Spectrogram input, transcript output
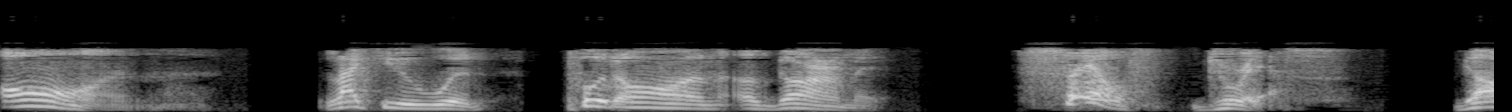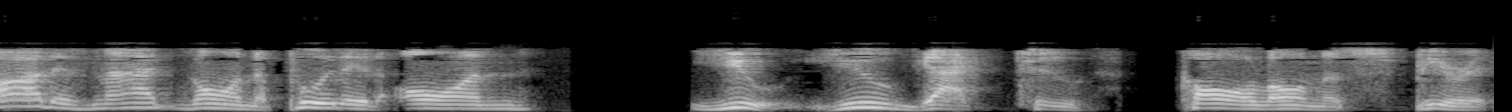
on, like you would put on a garment, self dress. God is not going to put it on you. You got to call on the Spirit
